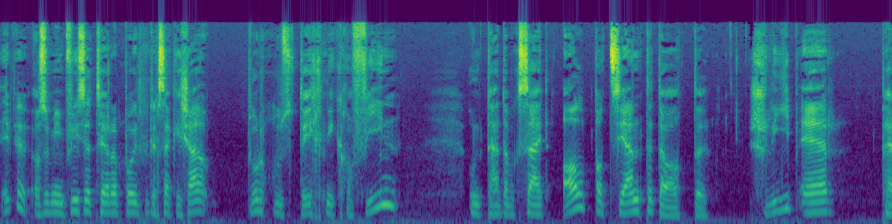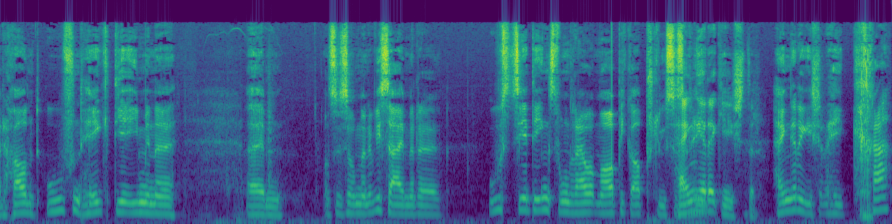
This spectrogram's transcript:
eben, also mein Physiotherapeut, würde ich sagen, ist auch durchaus technikaffin und der hat aber gesagt, alle Patientendaten schreibt er per Hand auf und hegt die in einem, ähm, also so einem, wie sagen wir, äh, Ausziehdings, wo er auch am Abend abschließt. Also Hängeregister. Hängeregister. Er hat keine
